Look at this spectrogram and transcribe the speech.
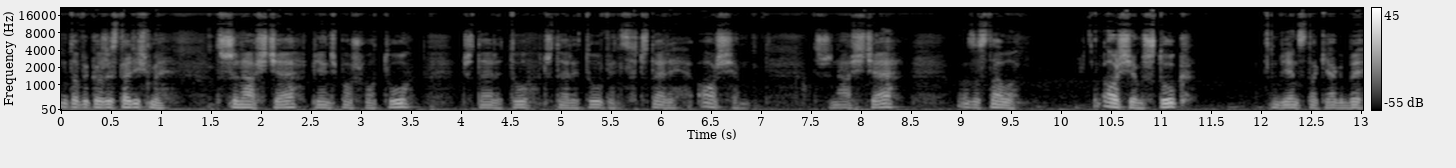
No to wykorzystaliśmy 13, 5 poszło tu, 4 tu, 4 tu, więc 4, 8, 13. No Zostało 8 sztuk, więc tak jakby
